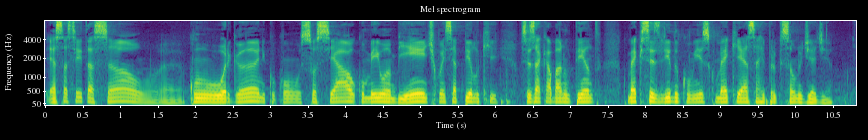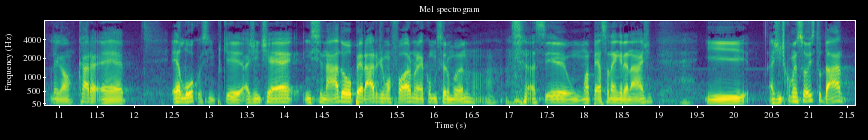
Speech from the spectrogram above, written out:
essa aceitação é, com o orgânico, com o social, com o meio ambiente, com esse apelo que vocês acabaram tendo, como é que vocês lidam com isso? Como é que é essa repercussão no dia a dia? Legal. Cara, é, é louco, assim, porque a gente é ensinado a operar de uma forma, né, como ser humano, a, a ser uma peça da engrenagem. E a gente começou a estudar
